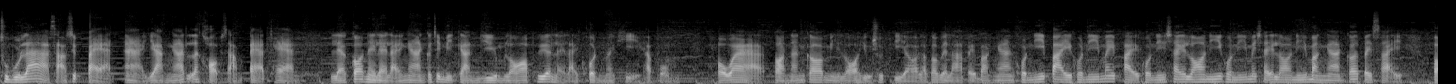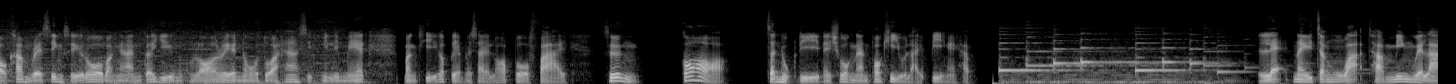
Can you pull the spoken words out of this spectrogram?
ทูบูล่า38 อ่ายางงัดและขอบ 38 แทน แล้วก็ในหลาย ๆ งานก็จะมีการยืมล้อเพื่อนหลาย ๆ คนมาขี่ครับผมเพราะว่าตอนนั้นก็มีล้ออยู่ชุดเดียว แล้วก็เวลาไปบางงานคนนี้ไปคนนี้ไม่ไปคนนี้ใช้ล้อนี้คนนี้ไม่ใช้ล้อนี้บางงานก็ไปใส่ Falcon Racing Zero บางงานก็ยืมล้อเรโนตัว 50มิลลิเมตรบางทีก็เปลี่ยนไปใส่ล้อโปรไฟล์ ซึ่งก็สนุกดีในช่วงนั้นเพราะขี่อยู่หลายปีไงครับ และในจังหวะทัมมิ่งเวลา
